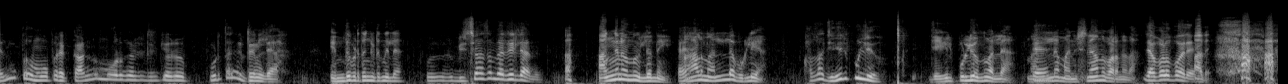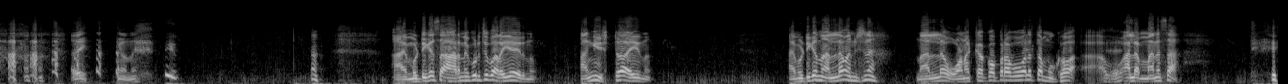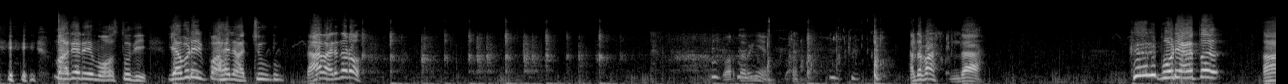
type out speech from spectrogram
എന്തോ മൂപ്പരെ കണ്ണും മോറും കണ്ടിട്ട് എനിക്കൊരു പിടുത്തം കിട്ടുന്നില്ല. എന്ത് പിടുത്തം കിട്ടുന്നില്ല? ഒരു വിശ്വാസം വരില്ല അങ്ങനെ ഒന്നും ഇല്ലെന്നേ? ആൾ നല്ല പുള്ളിയാ. അല്ല ജയിൽ പുള്ളിയോ? ജയിൽ പുള്ളി ഒന്നും അല്ല നല്ല മനുഷ്യനാന്ന് പറഞ്ഞതാ. ഞമ്മളെ പോലെ. അതെ. അതെ. ഇങ്ങ് വന്നേ. സാറിനെ കുറിച്ച് പറയായിരുന്നു. അങ്ങ് ഇഷ്ടമായിന്ന്. അയമുട്ടിക്ക നല്ല മനുഷ്യനാ. നല്ല ഉണക്കക്കൊപ്ര പോലത്തെ മുഖ അല്ല മനസ്സാ. മതിയേ മോസ്തുതി. എവിടെ ഇപ്പൊ അഹന അച്ചു? ദാ വരുന്നടോ. പുറത്തിറങ്ങിയോ? എന്താ? കേറി പോടി അകത്ത്. ആ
